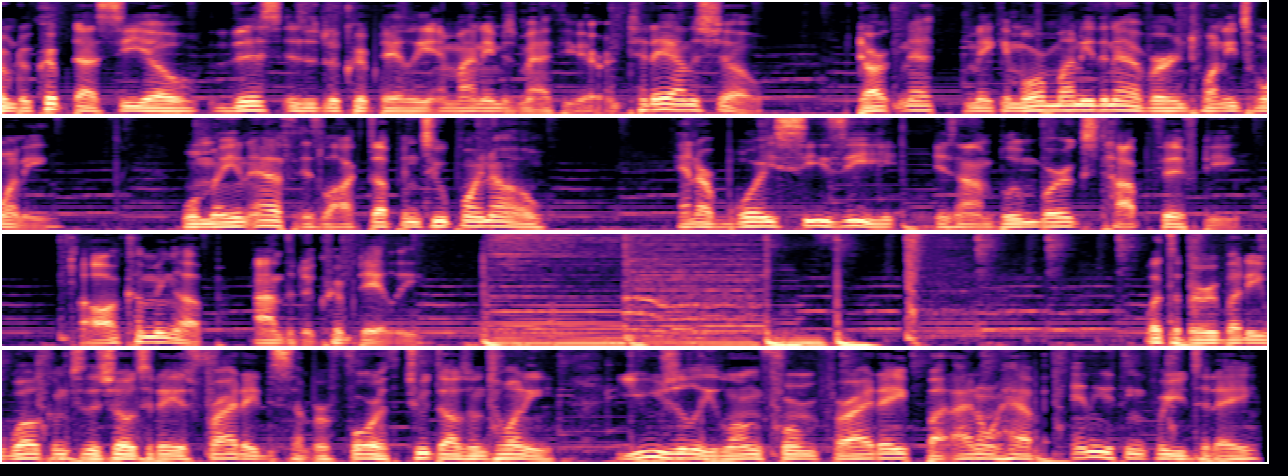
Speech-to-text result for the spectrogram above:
From Decrypt.co, this is the Decrypt Daily, and my name is Matthew Aaron. Today on the show, Darknet making more money than ever in 2020. 1 million ETH is locked up in 2.0, and our boy CZ is on Bloomberg's top 50. All coming up on the Decrypt Daily. What's up, everybody? Welcome to the show. Today is Friday, December 4th, 2020. Usually long form Friday, but I don't have anything for you today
